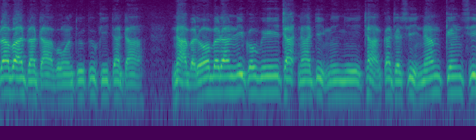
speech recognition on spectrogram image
သဗ္ဗတတ္တာဘဝန္တုဒုက္ခိတတ္တာနဗရောပရဏိကုဗေထနာတိမင်းကြီးထကတ္ထစီနံကင်စီ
